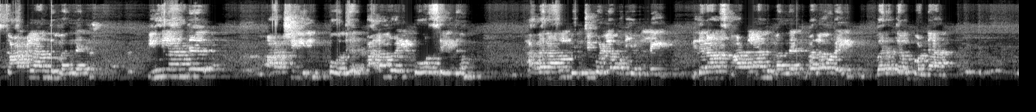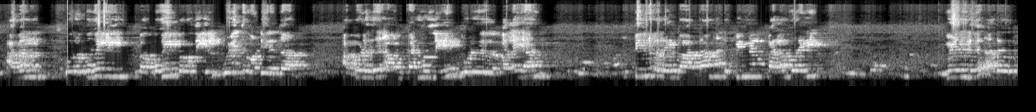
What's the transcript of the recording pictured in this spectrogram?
ஸ்காட்லாந்து மன்னன் இங்கிலாந்து ஆட்சியில் போது பலமுறை போர் செய்தும் அவனால் வெற்றி கொள்ள முடியவில்லை. இதனால் ஸ்காட்லாந்து மன்னன் பலமுறை வருத்தம் கொண்டான். அவன் ஒரு குகையின் குகை பகுதியில் ஒளிந்து கொண்டிருந்தான். அப்பொழுது அவன் கண்முன்னே ஒரு வலையான் பின்னுவதை பார்த்தான். அந்த பின்னல் பலமுறை விழுந்து அந்த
